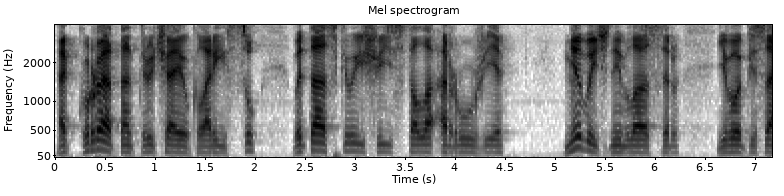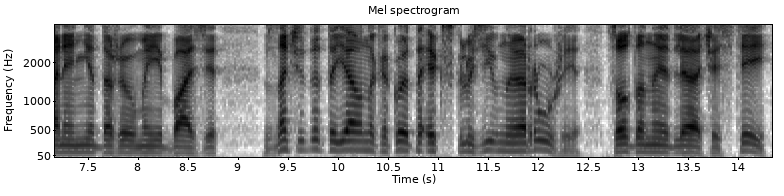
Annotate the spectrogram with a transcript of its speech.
Аккуратно отключаю Клариссу, вытаскивающую из стола оружие. Необычный бластер. Его описания нет даже в моей базе. Значит, это явно какое-то эксклюзивное оружие, созданное для частей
